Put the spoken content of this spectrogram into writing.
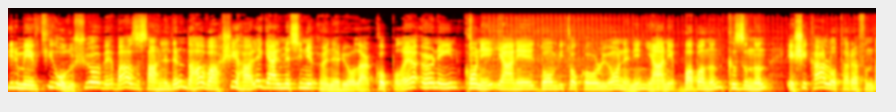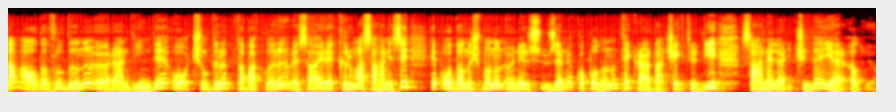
bir mevki oluşuyor ve bazı sahnelerin daha vahşi hale gelmesini öneriyorlar Coppola'ya. Örneğin Connie yani Don Vito Corleone'nin yani babanın kızının eşi Carlo tarafından aldatıldığını öğrendiğinde o çıldırıp tabakları vesaire kırma sahnesi hep o danışmanın önerisi üzerine Coppola'nın tekrardan çektirdiği sahneler içinde yer alıyor.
